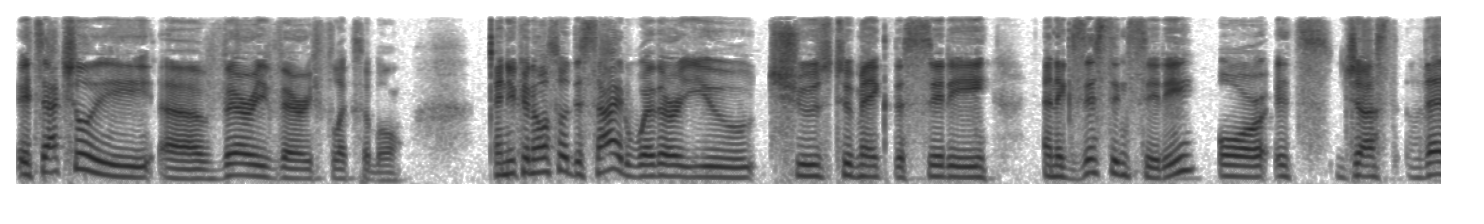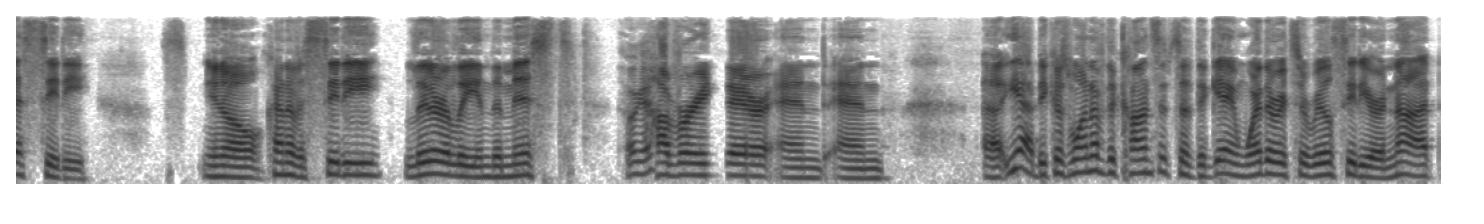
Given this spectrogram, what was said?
it's actually uh, very very flexible, and you can also decide whether you choose to make the city an existing city or it's just the city you know, kind of a city literally in the mist, Okay. hovering there, and and uh, yeah, because one of the concepts of the game, whether it's a real city or not,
